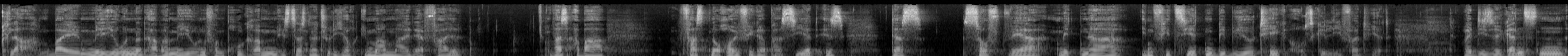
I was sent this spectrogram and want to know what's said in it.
Klar, bei Millionen und Abermillionen von Programmen ist das natürlich auch immer mal der Fall. Was aber fast noch häufiger passiert ist, dass Software mit einer infizierten Bibliothek ausgeliefert wird. Weil diese ganzen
